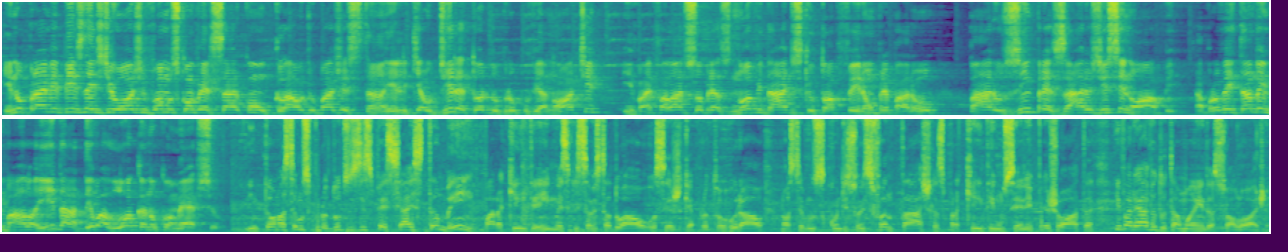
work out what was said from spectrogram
E no Prime Business de hoje vamos conversar com o Cláudio Bagestan, ele que é o diretor do Grupo Vianote e vai falar sobre as novidades que o Top Feirão preparou para os empresários de Sinop, aproveitando o embalo aí da Deu a Louca no Comércio. Então nós temos produtos especiais também para quem tem uma inscrição estadual, ou seja, que é produtor rural. Nós temos condições fantásticas para quem tem um CNPJ, invariável do tamanho da sua loja.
